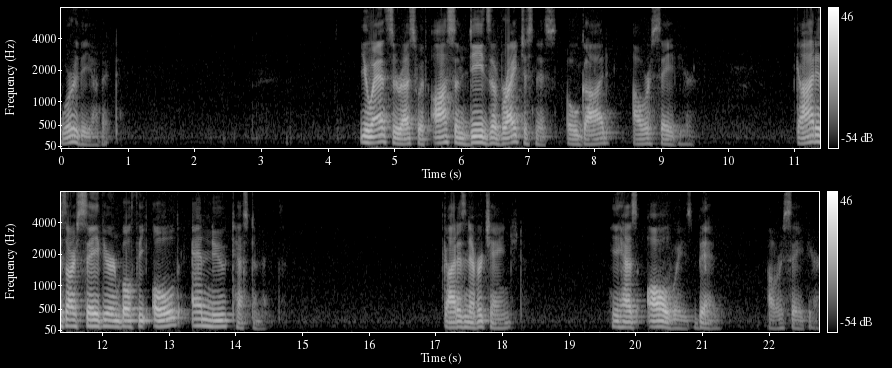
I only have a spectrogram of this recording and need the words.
worthy of it. You answer us with awesome deeds of righteousness, O God, our Savior. God is our Savior in both the Old and New Testament. God has never changed. He has always been our Savior.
